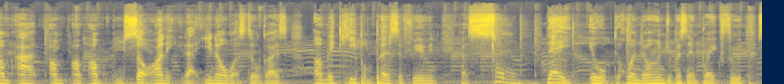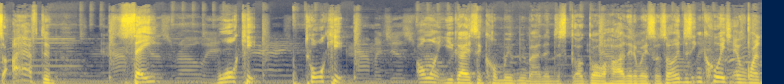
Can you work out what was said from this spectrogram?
I'm I'm, I'm, I'm, I'm so on it that you know what, still, guys, I'm gonna keep on persevering. That someday it will 100 percent break through. So I have to say, walk it, talk it. I want you guys to come with me, man, and just go, go hard anyway. So, so I just encourage everyone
